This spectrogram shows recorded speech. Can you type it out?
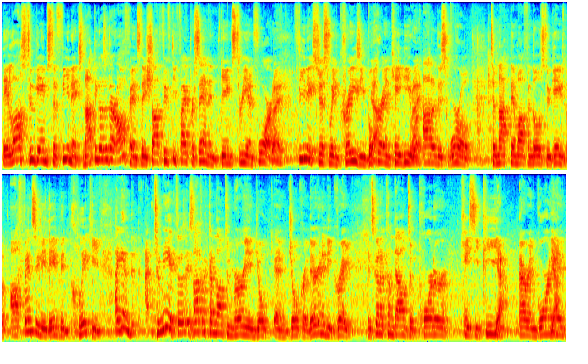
They lost two games to Phoenix not because of their offense. They shot fifty five percent in games three and four. Right. Phoenix just went crazy. Booker Yeah. and KD Right. were out of this world to knock them off in those two games. But offensively, they've been clicking. Again, to me, it's not going to come down to Murray and, jo- and Joker. They're going to be great. It's going to come down to Porter, KCP, Yeah. Aaron Gordon, Yeah.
